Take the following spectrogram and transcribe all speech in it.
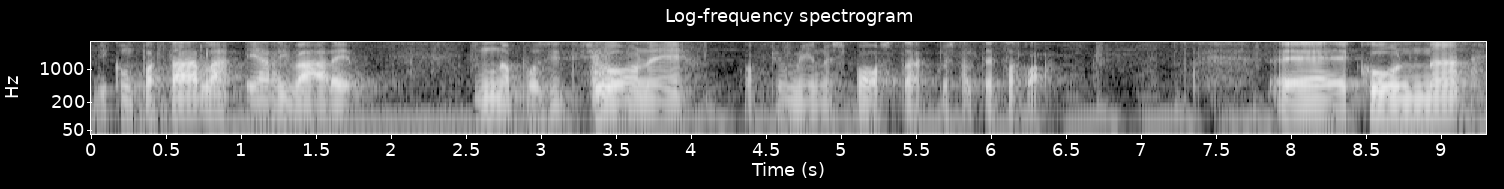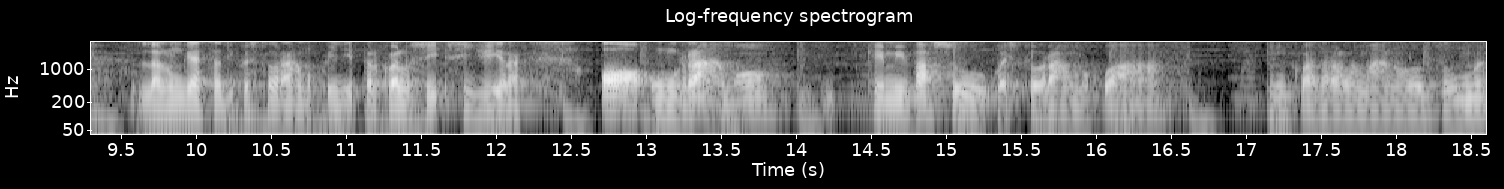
di compattarla e arrivare in una posizione più o meno esposta a questa altezza qua eh, con la lunghezza di questo ramo quindi per quello si, si gira. Ho un ramo che mi va su questo ramo qua mi inquadra la mano lo zoom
